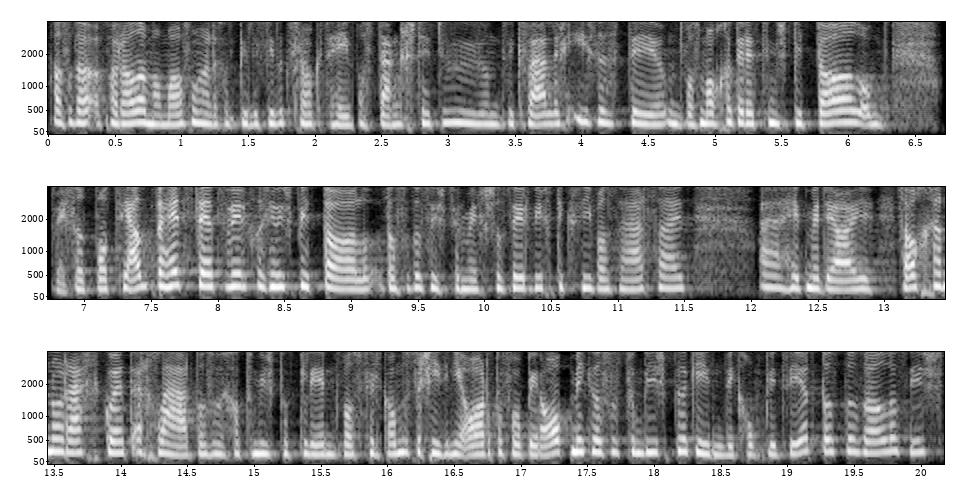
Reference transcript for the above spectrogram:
Also da, vor allem am Anfang habe ich natürlich viel gefragt, hey, was denkst du und wie gefährlich ist es dir und was machen ihr jetzt im Spital und wie viele Patienten hat es jetzt wirklich im Spital? Also das ist für mich schon sehr wichtig was er sagt äh, hat mir ja Sachen noch recht gut erklärt. Also ich habe zum Beispiel gelernt, was für ganz verschiedene Arten von Beatmung es zum Beispiel gibt und wie kompliziert das, das alles ist.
